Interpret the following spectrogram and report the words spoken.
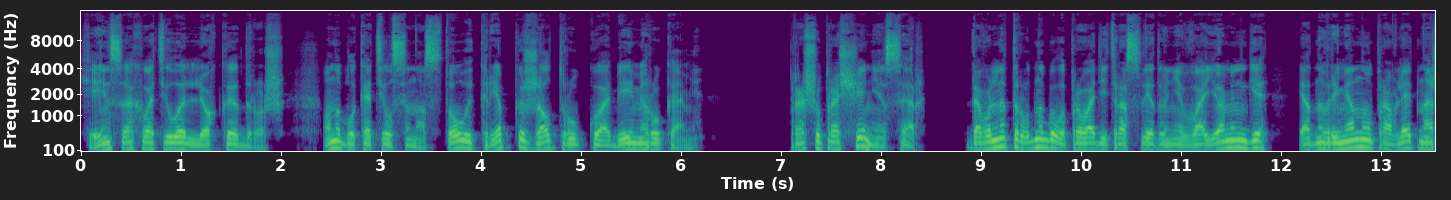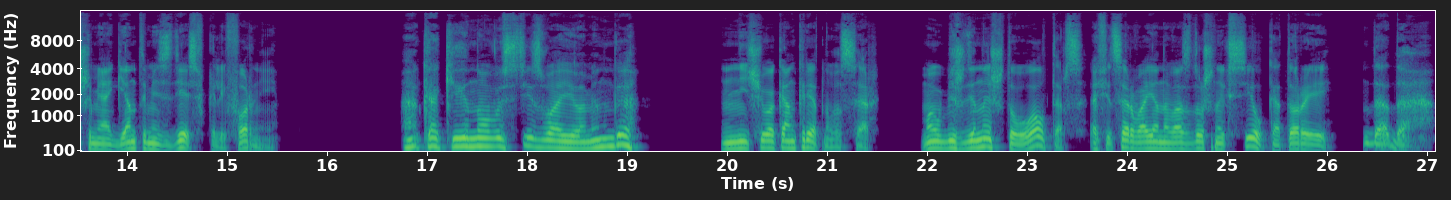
Хейнса охватила легкая дрожь. Он облокотился на стол и крепко сжал трубку обеими руками. «Прошу прощения, сэр. Довольно трудно было проводить расследование в Вайоминге и одновременно управлять нашими агентами здесь, в Калифорнии». «А какие новости из Вайоминга?» «Ничего конкретного, сэр. Мы убеждены, что Уолтерс — офицер военно-воздушных сил, который...» «Да-да».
